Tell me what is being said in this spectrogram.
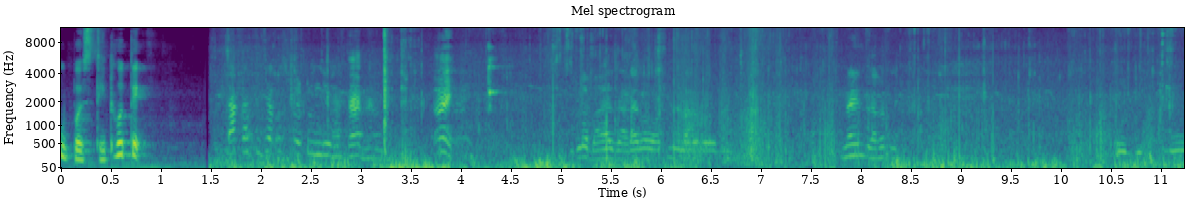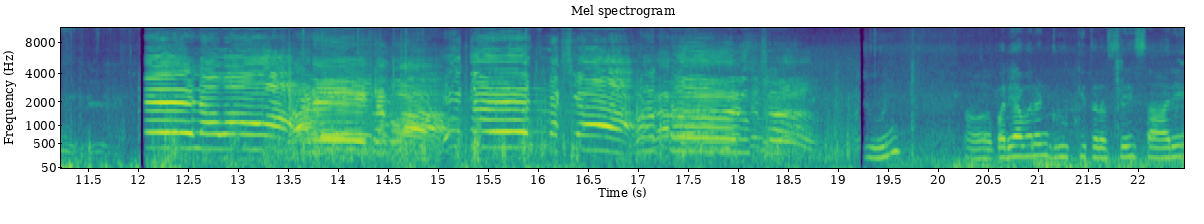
उपस्थित होते. जून पर्यावरण ग्रुप की तरफ़ से सारे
